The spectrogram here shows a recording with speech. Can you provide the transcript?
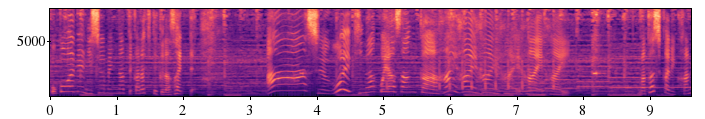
ここはね、2周目になってから来てくださいって。あー、すごいきなこ屋さんか。はいはいはいはいはいはい。まあ確かに金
